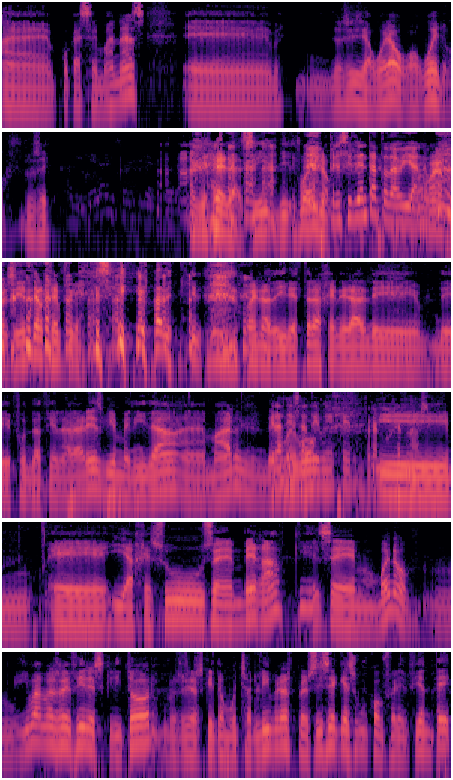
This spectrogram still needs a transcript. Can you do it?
eh, pocas semanas. Eh, no sé si Agüera o Agüero, no sé. Bueno. Presidenta todavía, ¿no? Bueno, presidente el jefe, sí, iba a decir. Bueno, directora general de, de Fundación Alares, bienvenida, eh, Mar, de Gracias nuevo. a ti, Miguel, por y, eh, y a Jesús eh, Vega, que es, bueno, mm, íbamos a decir escritor, no sé si ha escrito muchos libros, pero sí sé que es un conferenciante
